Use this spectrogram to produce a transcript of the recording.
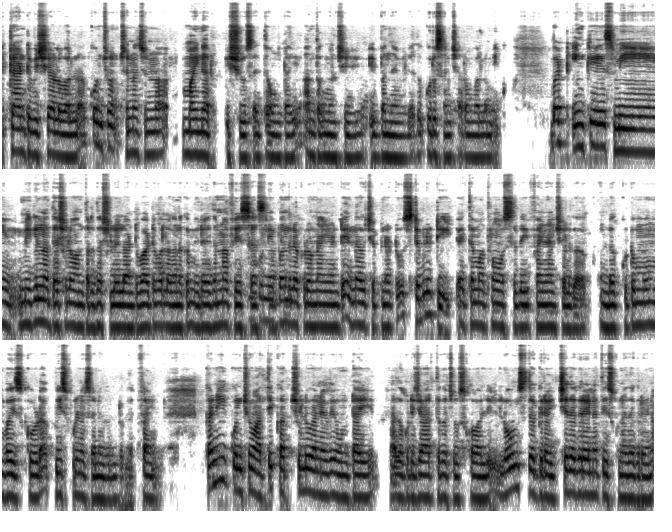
ఇట్లాంటి విషయాల వల్ల కొంచెం చిన్న చిన్న మైనర్ ఇష్యూస్ అయితే ఉంటాయి. అంతకు మించి ఇబ్బంది ఏమి లేదు. గురు సంచారం వల్ల మీకు. బట్ ఇన్ కేస్ మీ మిగిలిన దశలు అంతర్దశలు ఇలాంటి వాటి వల్ల కనుక మీరు ఏదన్నా ఫేస్ చేస్తున్న ఇబ్బందులు ఎక్కడ ఉన్నాయి అంటే ఇందాక చెప్పినట్టు స్టెబిలిటీ అయితే మాత్రం వస్తుంది. ఫైనాన్షియల్గా అండ్ కుటుంబం వైజ్ కూడా పీస్ఫుల్నెస్ అనేది ఉంటుంది. ఫైన్ కానీ కొంచెం అతి ఖర్చులు అనేవి ఉంటాయి. అదొకటి జాగ్రత్తగా చూసుకోవాలి. లోన్స్ దగ్గర ఇచ్చే దగ్గరైనా తీసుకునే దగ్గరైనా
